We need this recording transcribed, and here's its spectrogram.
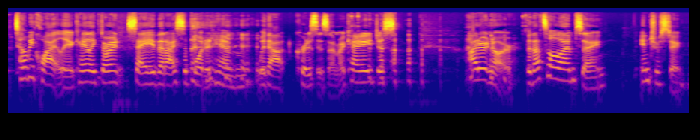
tell me quietly, okay? Like, don't say that I supported him without criticism, okay? Just, I don't know. But that's all I'm saying. Interesting.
